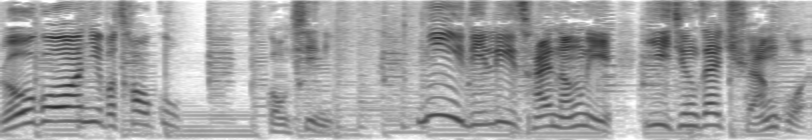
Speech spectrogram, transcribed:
如果你不炒股，恭喜你，你的理财能力已经在全国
